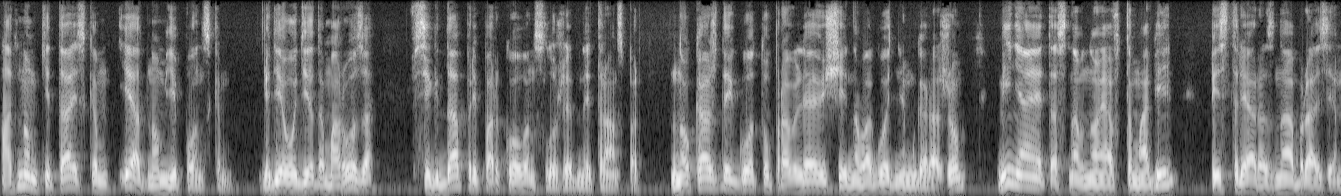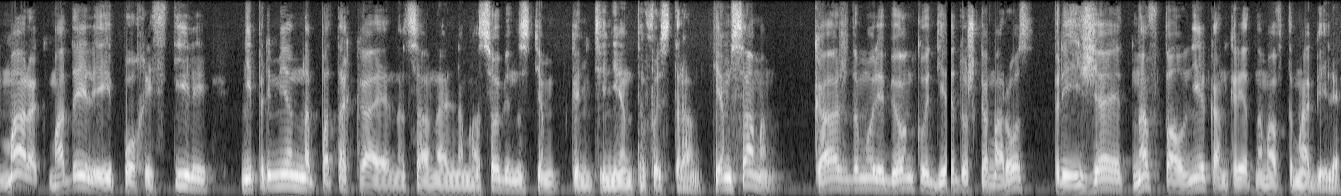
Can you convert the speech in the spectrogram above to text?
одном китайском и одном японском, где у Деда Мороза всегда припаркован служебный транспорт. Но каждый год управляющий новогодним гаражом меняет основной автомобиль пестря разнообразием марок, моделей, эпох и стилей, непременно потакая национальным особенностям континентов и стран. Тем самым каждому ребенку Дедушка Мороз приезжает на вполне конкретном автомобиле,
